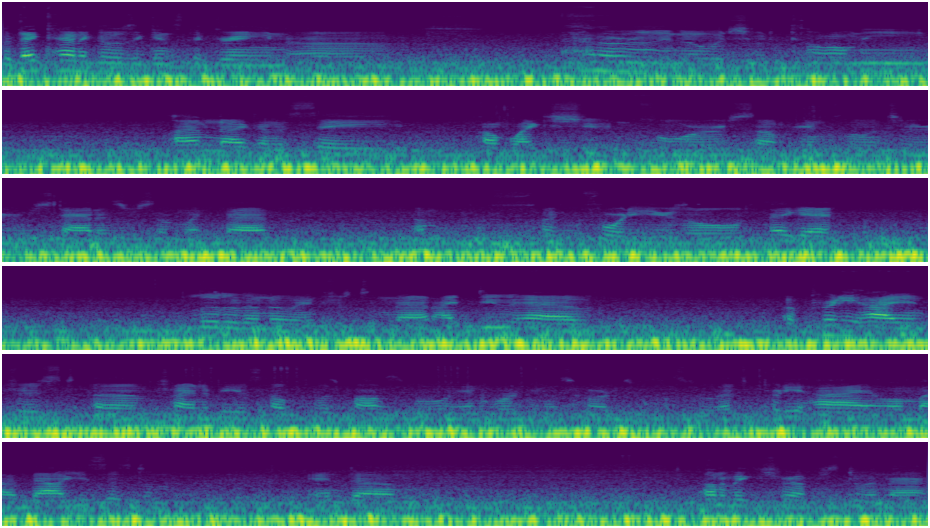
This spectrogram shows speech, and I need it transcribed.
but that kind of goes against the grain of I don't really know what you would call me. I'm not gonna say I'm like shooting for some influencer status or something like that. I'm like 40 years old. I get little to no interest in that. I do have a pretty high interest of trying to be as helpful as possible and working as hard as possible. That's pretty high on my value system, and um, I want to make sure I'm just doing that.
